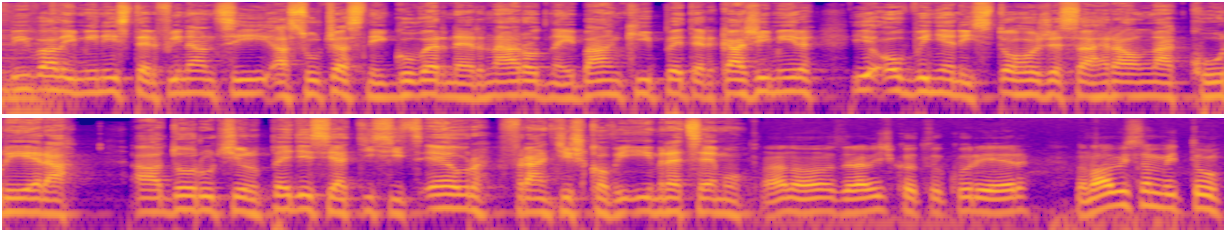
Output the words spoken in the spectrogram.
Bývalý minister financí a súčasný guvernér Národnej banky Peter Kažimír je obvinený z toho, že sa hral na kuriéra a doručil 50 tisíc eur Františkovi Imrecemu. Áno, zdravíčko, tu kuriér. No mal by som byť tu,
